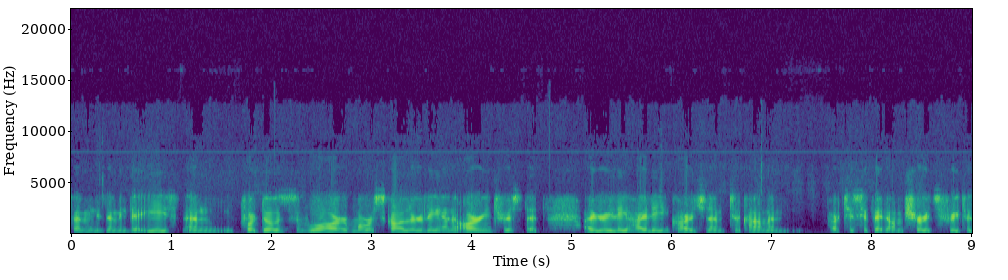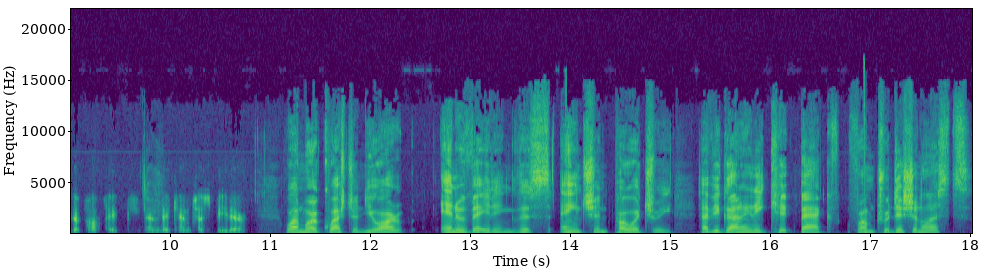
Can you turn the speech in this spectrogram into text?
feminism in the East. And for those who are more scholarly and are interested, I really highly encourage them to come and participate. I'm sure it's free to the public and they can just be there. One more question. You are innovating this ancient poetry. Have you got any kickback from traditionalists?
